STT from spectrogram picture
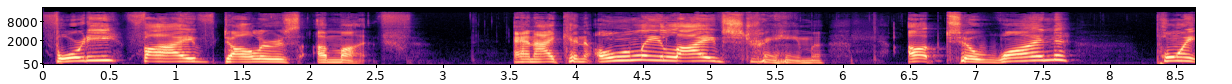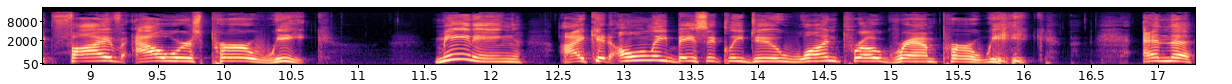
$45 a month. And I can only live stream up to 1.5 hours per week, meaning I could only basically do one program per week. And the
